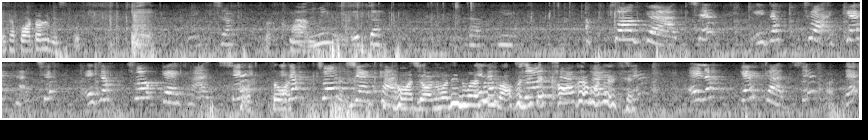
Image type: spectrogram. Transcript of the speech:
এটা পটল বিস্কুট। আমি এটা এটা কি চকে আছে এটা চকে আছে এটা চকে আছে তোমার- এটা চকে আছে। তোমার জন্মদিন বলে তুমি বাপুজিকে খাওয়াবে আমাদেরকে। এটা কেক আছে দেখ,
